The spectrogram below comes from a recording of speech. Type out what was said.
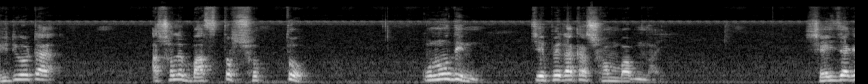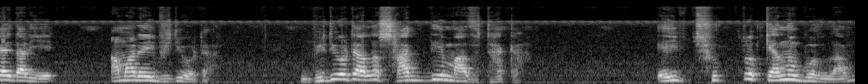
ভিডিওটা আসলে বাস্তব সত্য কোনো দিন চেপে রাখা সম্ভব নয়। সেই জায়গায় দাঁড়িয়ে আমার এই ভিডিওটা। ভিডিওটা হলো শাক দিয়ে মাছ ঢাকা। এই সূত্র কেন বললাম?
